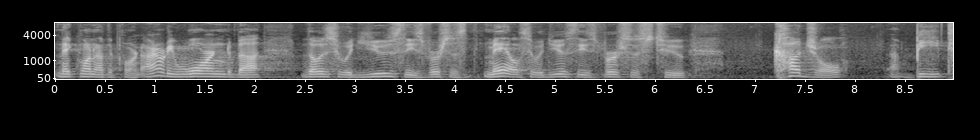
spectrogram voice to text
make one other point. I already warned about those who would use these verses, males who would use these verses to cudgel, uh, beat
